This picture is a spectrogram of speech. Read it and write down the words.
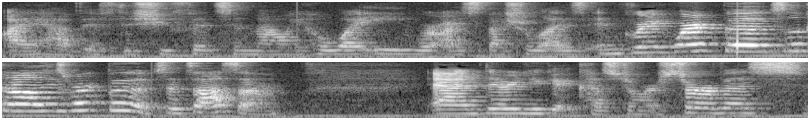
I have If the Shoe Fits in Maui, Hawaii, where I specialize in great work boots. Look at all these work boots. It's awesome. And there you get customer service.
